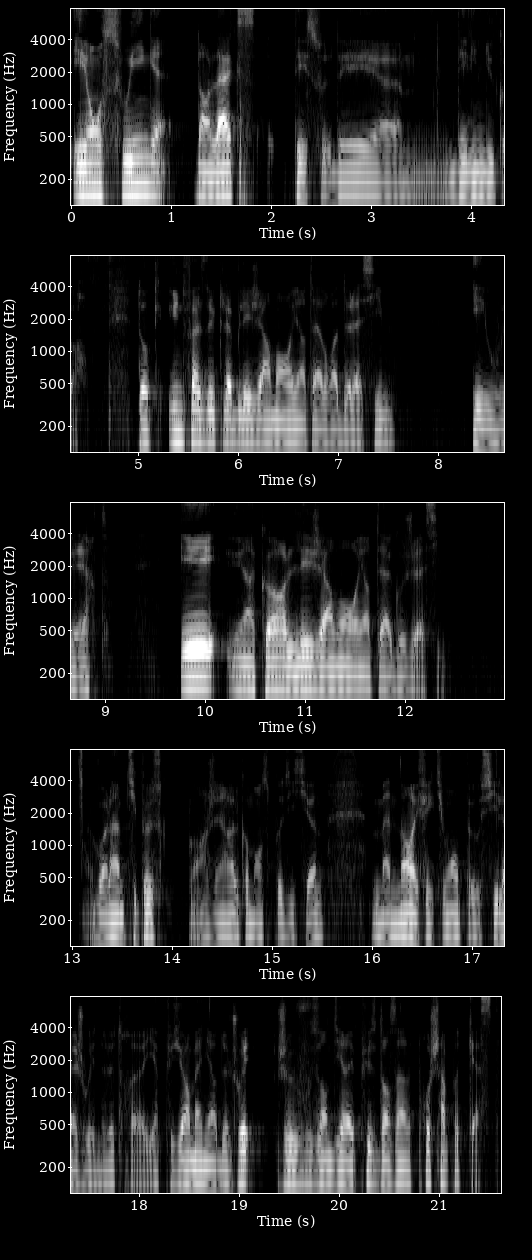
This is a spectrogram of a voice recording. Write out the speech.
Et on swing dans l'axe des, euh, des lignes du corps. Donc une phase de club légèrement orientée à droite de la cible et ouverte, et un corps légèrement orienté à gauche de la cible. Voilà un petit peu en général comment on se positionne. Maintenant, effectivement, on peut aussi la jouer neutre. Il y a plusieurs manières de jouer. Je vous en dirai plus dans un prochain podcast.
